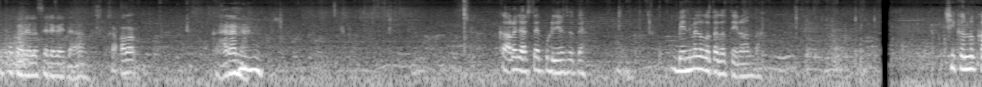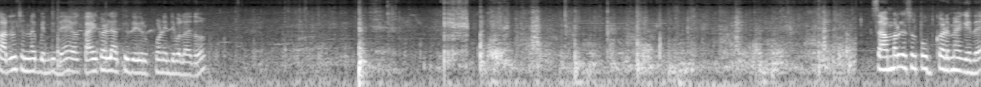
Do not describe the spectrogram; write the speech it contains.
ಉಪ್ಪು ಖಾರ ಎಲ್ಲ ಸರಿಯಾಗೈತಾ ಖಾರ. ಖಾರನ? ಖಾರ ಜಾಸ್ತಿ ಆಗ್ಬಿಟ್ಟಿದೆ ಅನ್ಸುತ್ತೆ. ಬೆಂದ್ಮೇಲೆ ಗೊತ್ತಾಗುತ್ತೆ ಏನೋ ಅಂತ. ಚಿಕನ್ನು ಖಾರದಲ್ಲಿ ಚೆನ್ನಾಗಿ ಬೆಂದಿದೆ. ಇವಾಗ ಕಾಯಿ ಕಳ್ಳೆ ಹಾಕ್ತಿದ್ದೀವಿ ರುಬ್ಕೊಂಡಿದ್ದೀವಲ್ಲ ಅದು. ಸಾಂಬಾರ್ಗೆ ಸ್ವಲ್ಪ ಉಪ್ಪು ಕಡಿಮೆ ಆಗಿದೆ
